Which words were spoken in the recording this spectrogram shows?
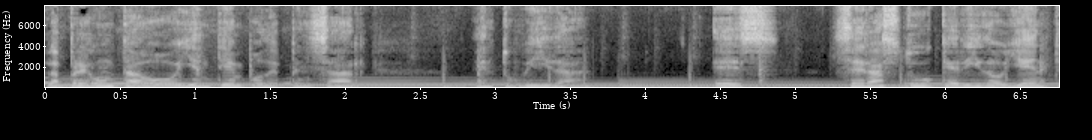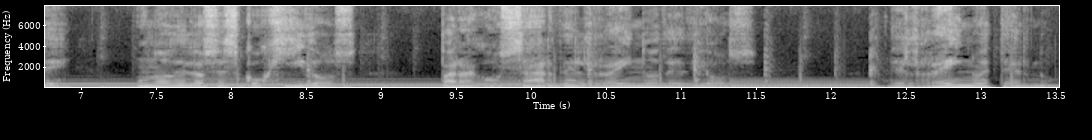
La pregunta hoy en tiempo de pensar en tu vida es, ¿serás tú, querido oyente, uno de los escogidos para gozar del reino de Dios, del reino eterno?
